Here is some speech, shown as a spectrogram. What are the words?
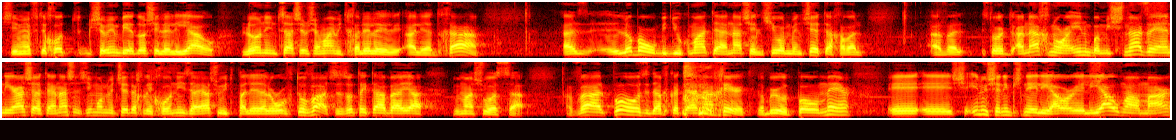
שמפתחות גשמים בידו של אליהו, לא נמצא שם שמיים מתחלל על ידך, אז לא ברור בדיוק מה הטענה של שמעון בן שטח, אבל, אבל זאת אומרת, אנחנו ראינו במשנה זה היה נראה שהטענה של שמעון בן שטח לחוני זה היה שהוא התפלל על רוב טובה, שזאת הייתה הבעיה במה שהוא עשה. אבל פה זה דווקא טענה אחרת, לבריאות, פה הוא אומר אה, אה, שאילו שנים כשני אליהו, הרי אליהו מה אמר,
